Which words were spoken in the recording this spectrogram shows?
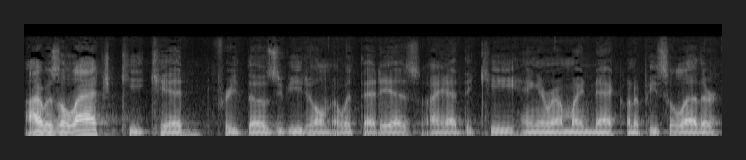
I was a latchkey kid. For those of you who don't know what that is, I had the key hanging around my neck on a piece of leather,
